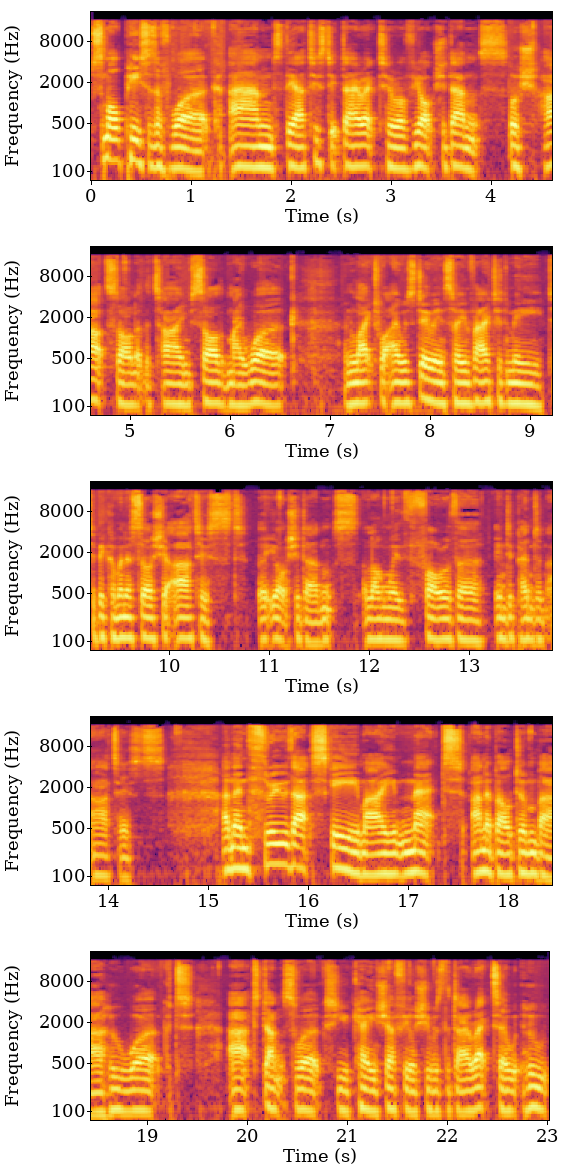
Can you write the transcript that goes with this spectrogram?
small pieces of work and the artistic director of Yorkshire Dance, Bush Hartshorn at the time, saw my work and liked what I was doing, so he invited me to become an associate artist at Yorkshire Dance along with four other independent artists. And then through that scheme, I met Annabelle Dunbar, who worked at Danceworks UK in Sheffield. She was the director who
